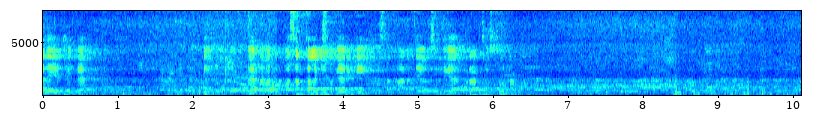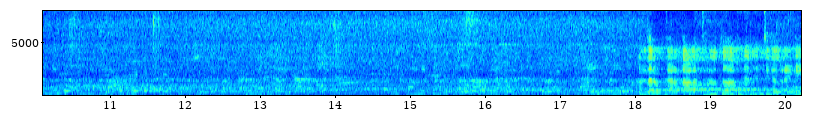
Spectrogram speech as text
అదేవిధంగా గన్నవరం వసంతలక్ష్మి గారికి సన్మానం చేయవలసిందిగా ప్రార్థిస్తున్నాం. అందరూ కరతాళధ్వనులతో అభినందించగలరండి.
